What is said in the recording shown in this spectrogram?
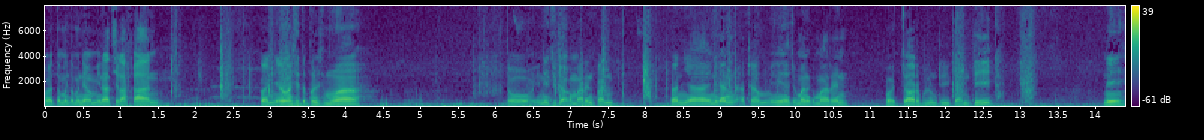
Buat teman-teman yang minat silahkan. Bannya masih tebal semua. Tuh ini juga kemarin ban bannya ini kan ada ini ya cuman kemarin bocor belum diganti. Nih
